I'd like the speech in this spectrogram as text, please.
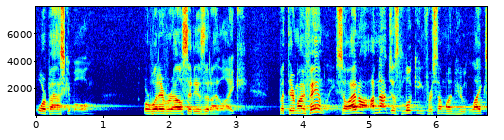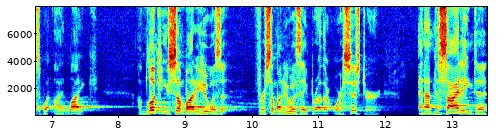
or basketball or whatever else it is that I like, but they're my family. So I don't, I'm not just looking for someone who likes what I like. I'm looking somebody who a, for someone who is a brother or sister, and I'm deciding to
